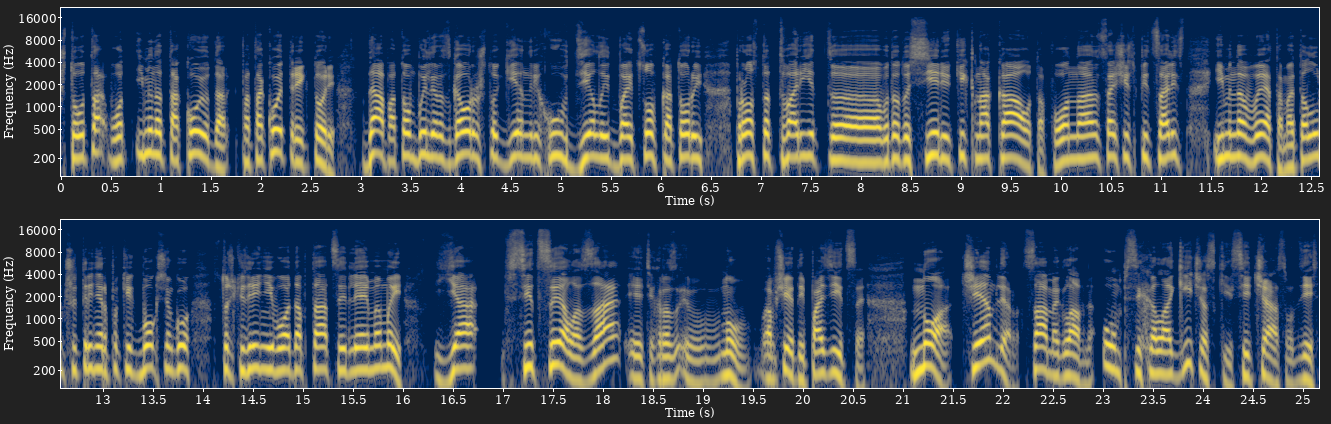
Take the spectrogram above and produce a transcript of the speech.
что вот, так, вот именно такой удар, по такой траектории. Да, потом были разговоры, что Генри Хуф делает бойцов, который просто творит э, вот эту серию кик-нокаутов. Он настоящий специалист именно в этом. Это лучший тренер по кикбоксингу с точки зрения его адаптации для ММА. Я всецело за этих, э, ну, вообще этой позиции. Но Чендлер, самое главное, он психологически сейчас вот здесь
